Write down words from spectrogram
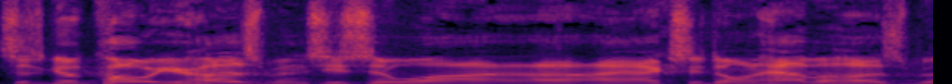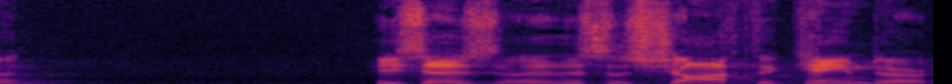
Says, Go call your husband. She said, Well, I, I actually don't have a husband. He says, This is shock that came to her.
